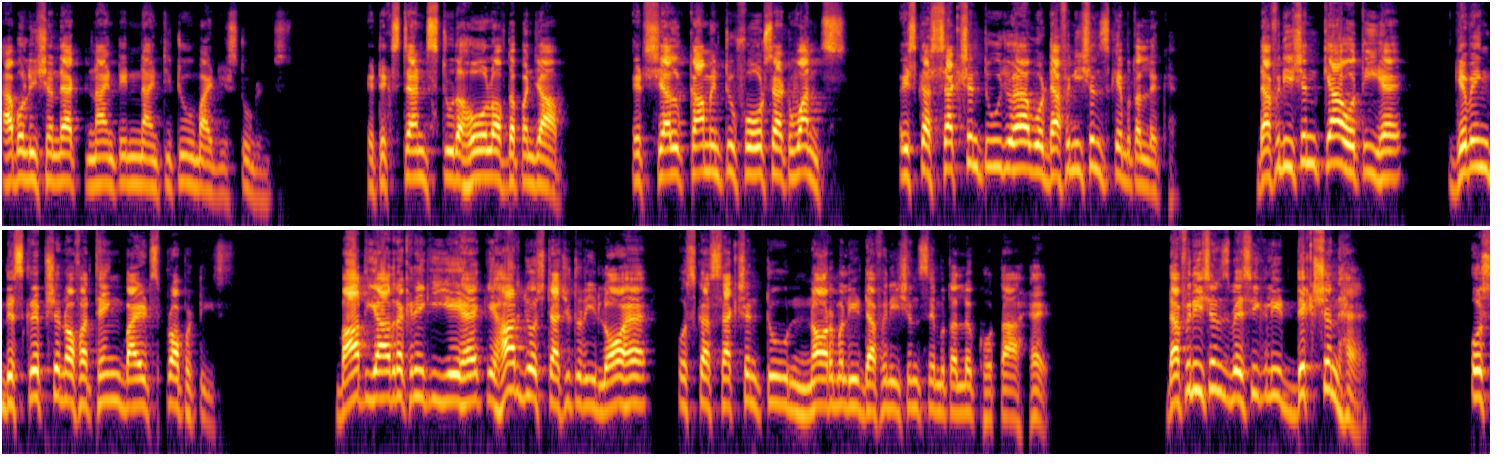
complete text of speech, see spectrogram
abolition act 1992 my dear students it extends to the whole of the Punjab it shall come into force at once इसका सेक्शन टू जो है, वो डेफिनेशन के मुतलक है। डेफिनेशन क्या होती है? Giving description of a thing by its properties बात याद रखने की यह है कि हर जो स्टैचूटरी लॉ है, उसका सेक्शन टू नॉर्मली डेफिनेशन से मुतलक होता है। डेफिनेशन बेसिकली डिक्शन है उस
